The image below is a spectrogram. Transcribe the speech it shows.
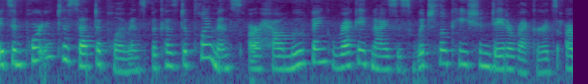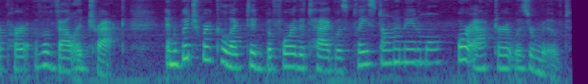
It's important to set deployments because deployments are how MoveBank recognizes which location data records are part of a valid track and which were collected before the tag was placed on an animal or after it was removed.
